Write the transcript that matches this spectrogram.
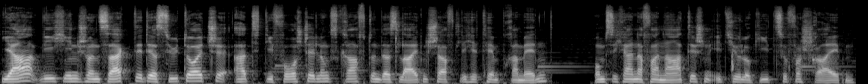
Ja, wie ich Ihnen schon sagte, der Süddeutsche hat die Vorstellungskraft und das leidenschaftliche Temperament, um sich einer fanatischen Ideologie zu verschreiben.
